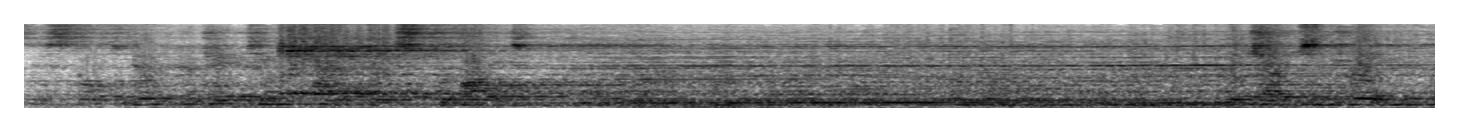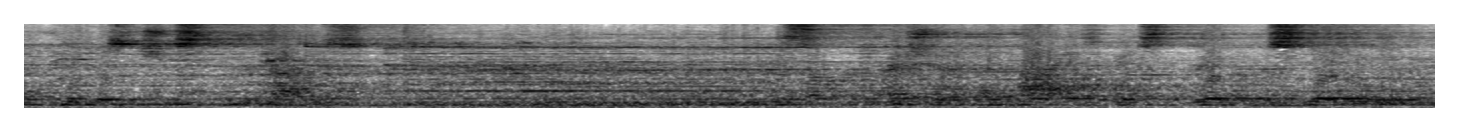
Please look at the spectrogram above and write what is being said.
distorted and projecting characters to the body. The jumped and red and feet positions in the trousers. The soft pressure of her thighs against the rim of the wheel.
